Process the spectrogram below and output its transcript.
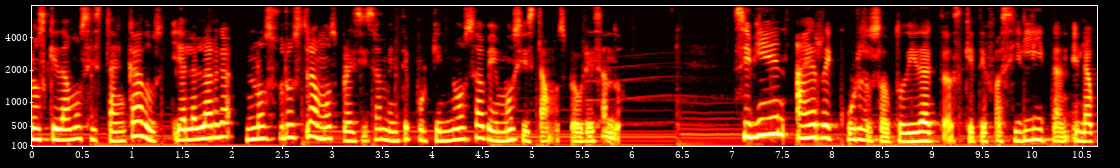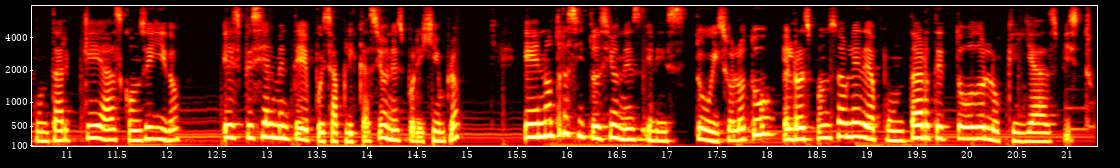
nos quedamos estancados y a la larga nos frustramos precisamente porque no sabemos si estamos progresando. Si bien hay recursos autodidactas que te facilitan el apuntar qué has conseguido, especialmente pues aplicaciones, por ejemplo, en otras situaciones eres tú y solo tú el responsable de apuntarte todo lo que ya has visto.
